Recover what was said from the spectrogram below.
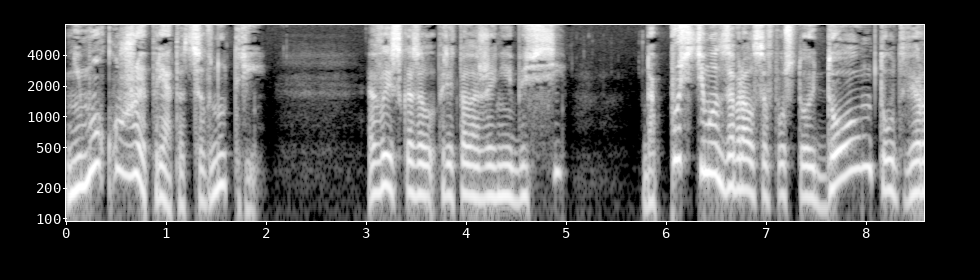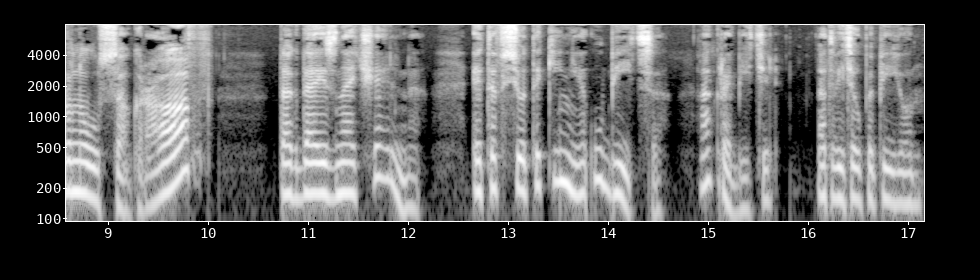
не мог уже прятаться внутри? — высказал предположение Бюсси. — Допустим, он забрался в пустой дом, тут вернулся граф. Тогда изначально это все-таки не убийца, а грабитель, — ответил Папион.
